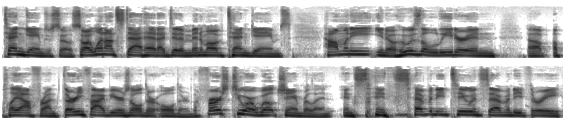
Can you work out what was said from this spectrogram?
10 games or so. So I went on StatHead. I did a minimum of 10 games. How many, you know, who is the leader in uh, a playoff run? 35 years old or older. The first two are Wilt Chamberlain in, in 72 and 73.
